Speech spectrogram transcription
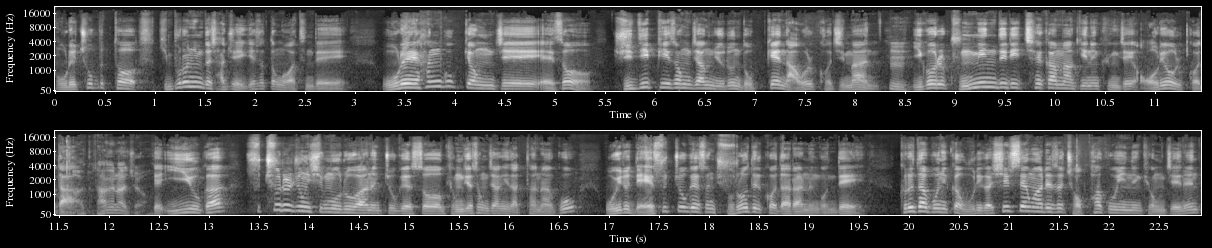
올해 초부터 김프로님도 자주 얘기하셨던 것 같은데 올해 한국 경제에서 GDP 성장률은 높게 나올 거지만 음. 이거를 국민들이 체감하기는 굉장히 어려울 거다. 아, 당연하죠. 그러니까 이유가 수출을 중심으로 하는 쪽에서 경제 성장이 나타나고 오히려 내수 쪽에선 줄어들 거다라는 건데 그러다 보니까 우리가 실생활에서 접하고 있는 경제는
